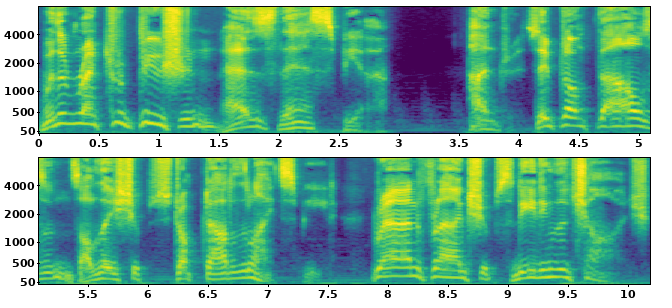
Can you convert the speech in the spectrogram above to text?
with a retribution as their spear. Hundreds, if not thousands, of their ships dropped out of the light speed, grand flagships leading the charge,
